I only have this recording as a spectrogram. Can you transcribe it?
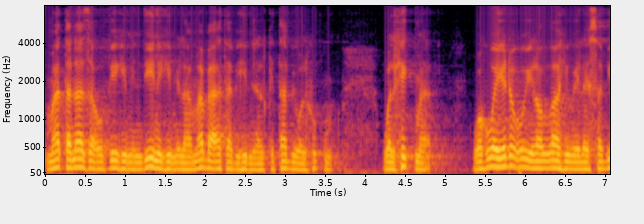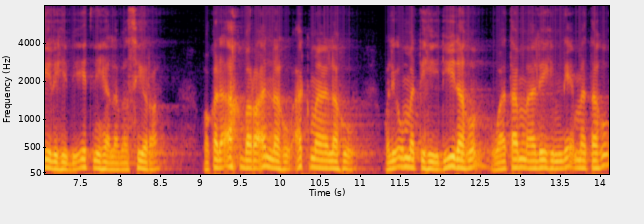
ما تنازعوا فيه من دينهم إلى ما بعث به من الكتاب والحكم والحكمة. وهو يدعو إلى الله وإلى سبيله بإذنه على بصيرة وقد أخبر أنه أكمل له ولأمته دينهم وأتم عليهم نعمته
